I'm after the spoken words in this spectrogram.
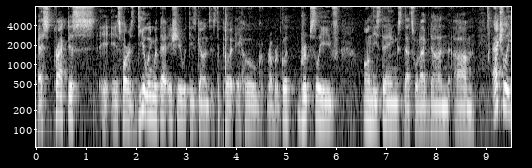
best practice as far as dealing with that issue with these guns is to put a Hogue rubber grip, grip sleeve on these things. That's what I've done. Um, actually,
